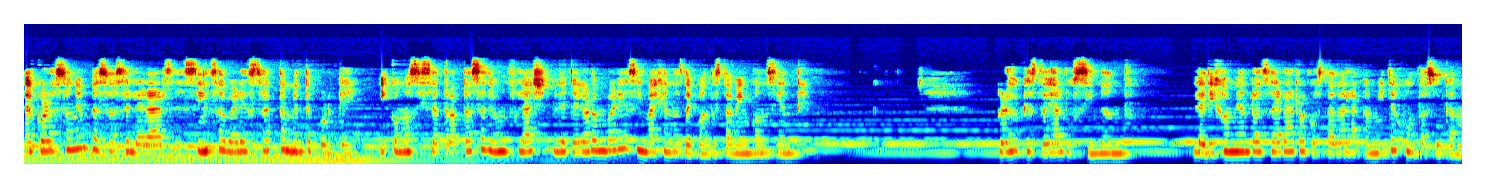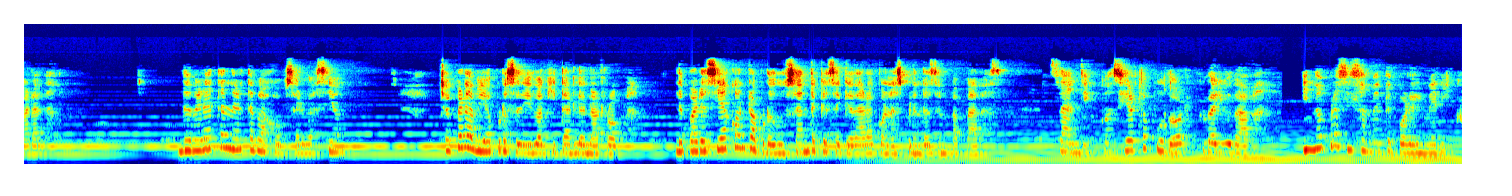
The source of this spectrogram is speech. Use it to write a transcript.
El corazón empezó a acelerarse sin saber exactamente por qué, y como si se tratase de un flash, le llegaron varias imágenes de cuando estaba inconsciente. Creo que estoy alucinando, le dijo mientras era recostado en la camilla junto a su camarada. Deberé tenerte bajo observación. Chopper había procedido a quitarle la ropa. Le parecía contraproducente que se quedara con las prendas empapadas. Sandy, con cierto pudor, lo ayudaba, y no precisamente por el médico.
